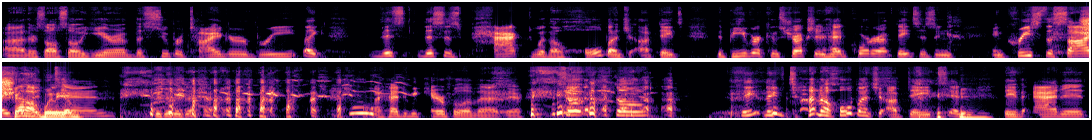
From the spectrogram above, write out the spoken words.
Uh, there's also a year of the super tiger breed. Like this this is packed with a whole bunch of updates. The Beaver construction headquarter updates is in, increase the size Shut of up, the William. I had to be careful of that there. So so they, they've done a whole bunch of updates and they've added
